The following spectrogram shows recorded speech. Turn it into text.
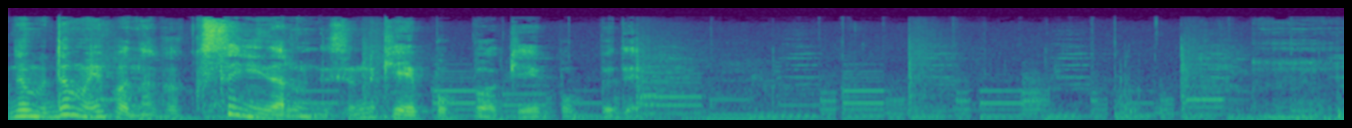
でもでもやっぱなんか癖になるんですよね k p o p は k p o p で。うん、だ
